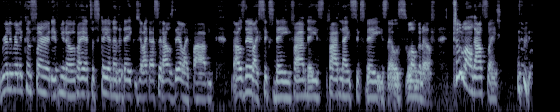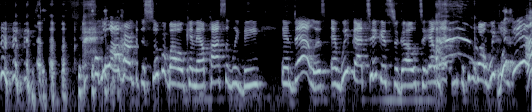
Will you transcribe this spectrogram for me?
really really concerned if you know if i had to stay another day because like i said i was there like five i was there like six days five days five nights six days that was long enough too long i'll say have you all heard that the super bowl can now possibly be in Dallas, and we've got tickets to go to LA Super Bowl weekend. I,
